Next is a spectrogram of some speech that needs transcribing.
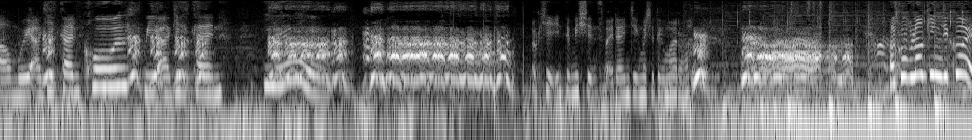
Um, we agihkan coal, we agihkan... Yeah! Okay, intermission sebab ada anjing macam tengah marah. Aku vlogging je kot!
